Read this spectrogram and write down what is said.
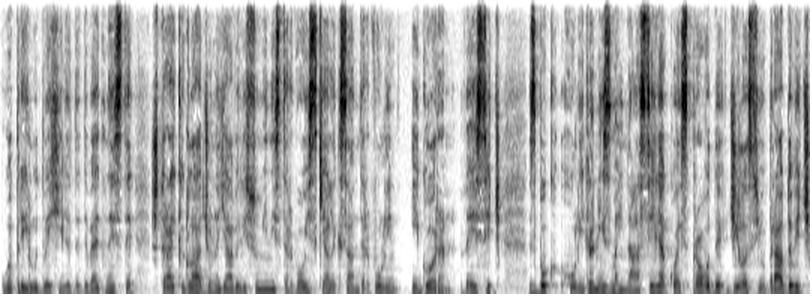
U aprilu 2019. štrajk glađu najavili su ministar vojske Aleksandar Vulin i Goran Vesić zbog huliganizma i nasilja koje sprovode Đilas i Obradović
